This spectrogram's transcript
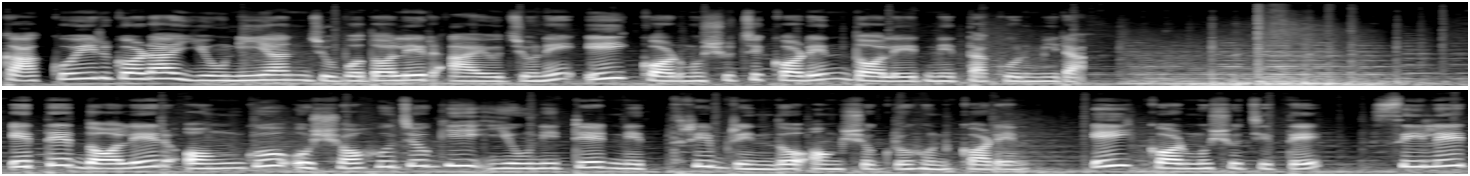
কাকইরগড়া ইউনিয়ন যুবদলের আয়োজনে এই কর্মসূচি করেন দলের নেতাকর্মীরা। এতে দলের অঙ্গ ও সহযোগী ইউনিটের নেতৃবৃন্দ অংশগ্রহণ করেন। এই কর্মসূচিতে সিলেট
